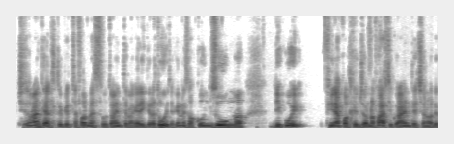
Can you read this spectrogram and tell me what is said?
Ci sono anche altre piattaforme assolutamente magari gratuite, che ne so, con Zoom, di cui fino a qualche giorno fa sicuramente c'erano dei,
